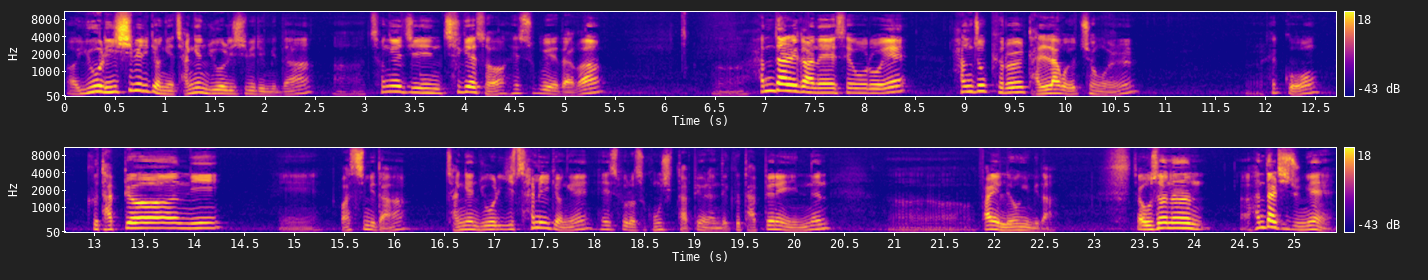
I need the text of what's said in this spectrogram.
6월 어, 20일경에 작년 6월 20일입니다. 어, 청해진 측에서 해수부에다가 어, 한 달간의 세월호의 항조표를 달라고 요청을 했고 그 답변이 예, 왔습니다. 작년 6월 23일경에 해수부로서 공식 답변을 했는데 그 답변에 있는 파일 내용입니다. 자 우선은 한 달치 중에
